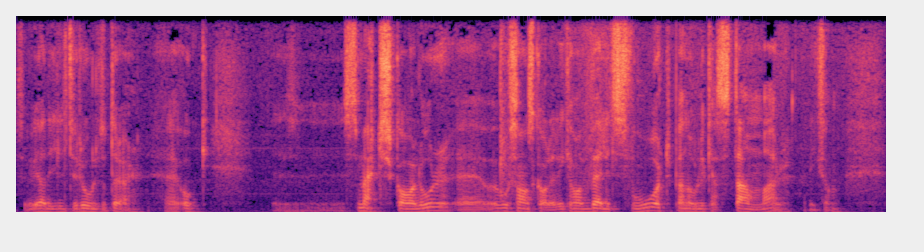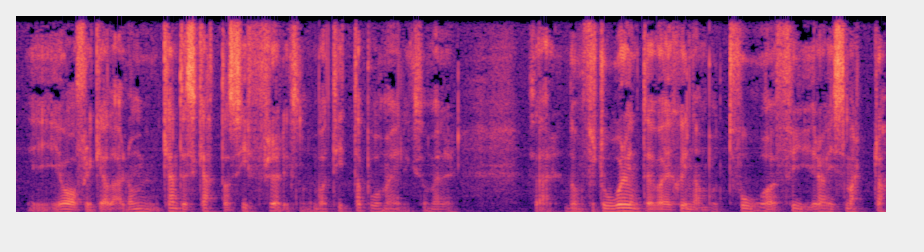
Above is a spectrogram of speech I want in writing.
Så vi hade lite roligt åt det där. Eh, och eh, smärtskalor eh, och ozonskalor, det kan vara väldigt svårt bland olika stammar liksom, i, Afrika. där. De kan inte skatta siffror, liksom. de bara tittar på mig. Liksom, eller, så här. De förstår inte vad är skillnaden på två och fyra i smärta.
